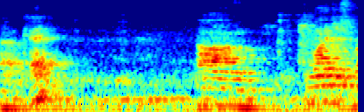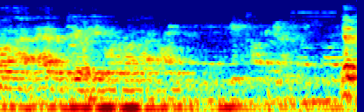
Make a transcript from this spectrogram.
Okay. Um, you wanna just run that, I have her DOD, you wanna run that on? Yep.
